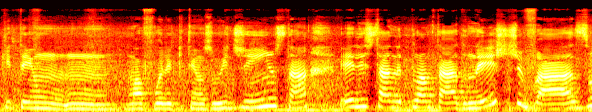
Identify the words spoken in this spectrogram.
que tem um, um, uma folha que tem os ruidinhos, tá? Ele está plantado neste vaso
